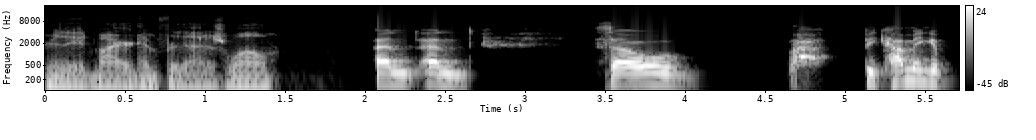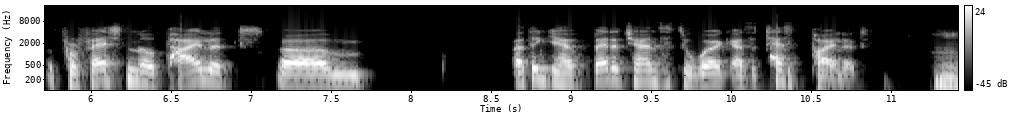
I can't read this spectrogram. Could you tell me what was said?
really admired him for that as well. And, and so becoming a professional pilot, um, I think you have better chances to work as a test pilot hmm.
